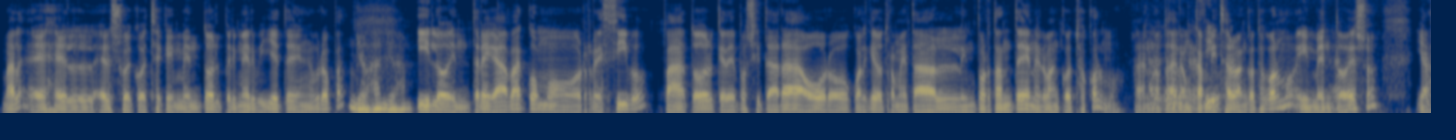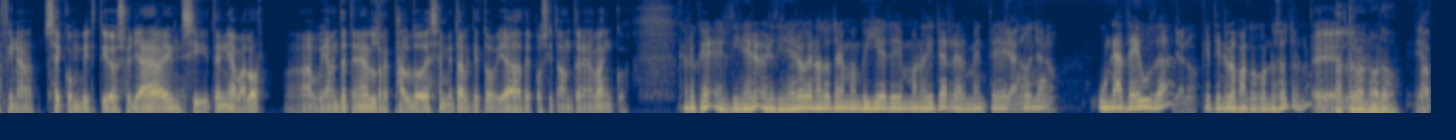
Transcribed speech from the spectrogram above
¿vale? Es el, el sueco este que inventó el primer billete en Europa Johan, Johan. y lo entregaba como recibo para todo el que depositara oro o cualquier otro metal importante en el Banco de Estocolmo. O sea, Claro, nota era un un recibo. cambista del Banco de Estocolmo, inventó Claro. eso y al final se convirtió, eso ya en sí tenía valor. Obviamente tenía el respaldo de ese metal que tú habías depositado antes en el banco. Claro que el dinero, el dinero que nosotros tenemos en billetes y en moneditas realmente es Ya no, como ya no. una deuda Ya no. que tienen los bancos con nosotros, ¿no? El- Patrón oro. El Patrón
